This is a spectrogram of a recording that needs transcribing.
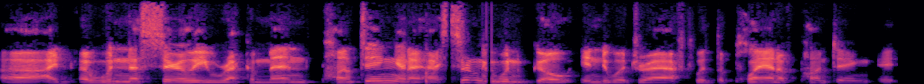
uh, I I wouldn't necessarily recommend punting, and I, I, certainly wouldn't go into a draft with the plan of punting. It,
